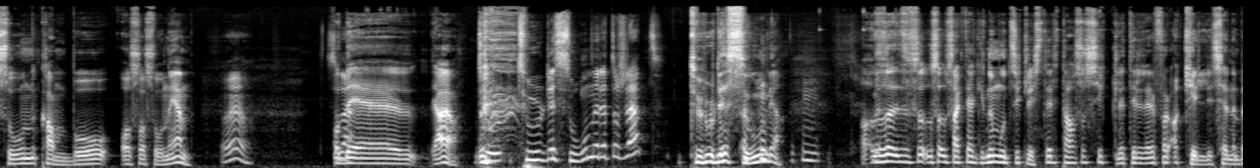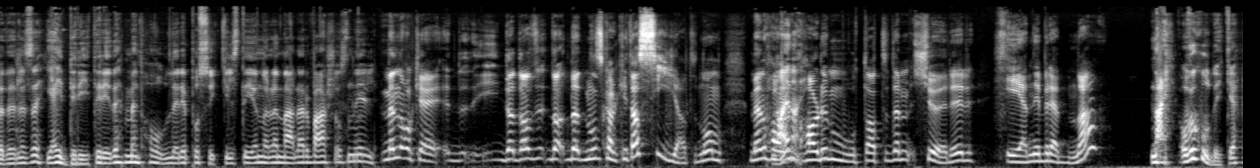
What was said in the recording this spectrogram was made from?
Son, Kambo og så Son igjen. Oh, ja. Så Og det det er Ja, ja. Tour, tour de Son, rett og slett? Tour de Son, ja. Altså, så, som sagt, jeg har ikke noe mot syklister. Ta oss og Sykle til dere får akilleskjennebetennelse. Jeg driter i det, men hold dere på sykkelstien når den er der, vær så snill. Men ok, da, da, da, nå skal ikke ta sida til noen, men har, Nei, nei. har du mot at de kjører én i bredden, da? Nei, overhodet ikke.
